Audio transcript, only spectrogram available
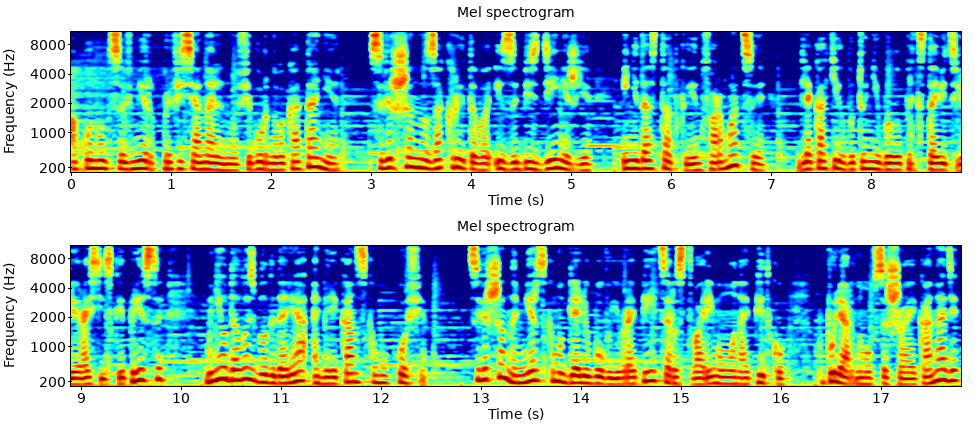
Окунуться в мир профессионального фигурного катания, совершенно закрытого из-за безденежья и недостатка информации – для каких бы то ни было представителей российской прессы, мне удалось благодаря американскому кофе, совершенно мерзкому для любого европейца растворимому напитку, популярному в США и Канаде,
